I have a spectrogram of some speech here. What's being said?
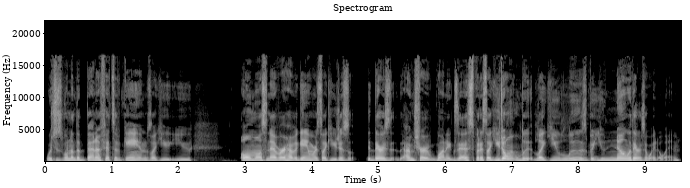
which is one of the benefits of games. Like you you almost never have a game where it's like you just there's I'm sure one exists, but it's like you don't lo- like you lose but you know there's a way to win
